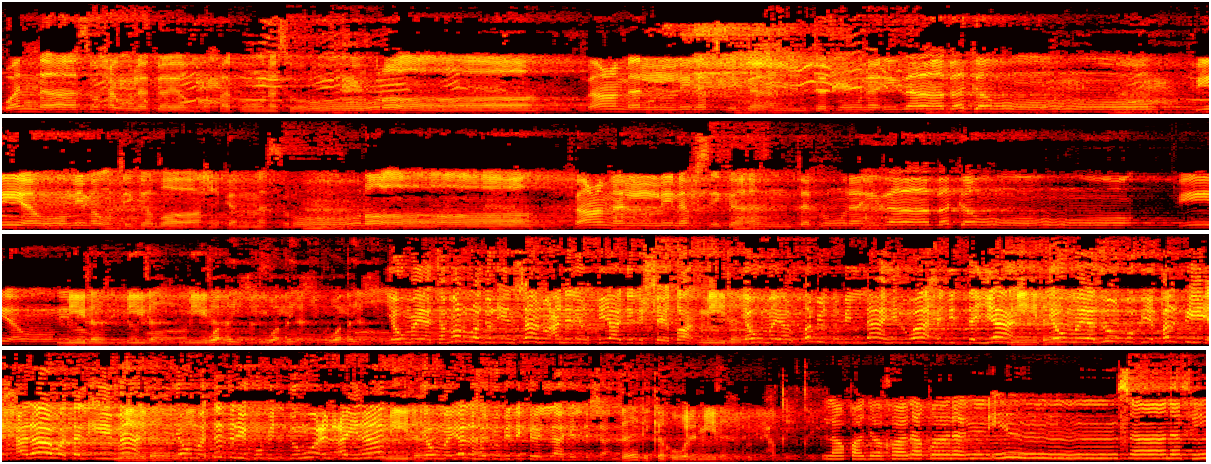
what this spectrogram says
والناس حولك يضحكون سرورا. فاعمل لنفسك أن تكون إذا بكوا في يوم موتك ضاحكا مسرورا. فاعمل لنفسك أن تكون إذا بكوا ميلاد ضاحكاً ميلاد وأي وأي وأي يوم يتمرد الإنسان عن الانقياد للشيطان ميلاد. يوم يرتبط بالله الواحد الديان ميلاد. يوم يذوق في قلبه حلاوة الإيمان ميلاد. يوم تذرف بالدموع العينان ميلاد. يوم يلهج بذكر الله اللسان ذلك هو الميلاد الحقيقي لقد خلقنا الإنسان في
